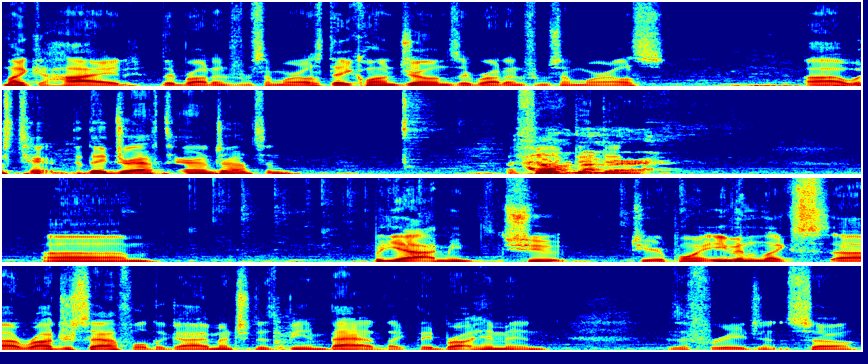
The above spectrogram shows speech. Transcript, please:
Micah Hyde they brought in from somewhere else. Daquan Jones they brought in from somewhere else. Uh, was Ter- did they draft Taron Johnson? I feel I like remember. they did. Um, but yeah, I mean, shoot. To your point, even like uh, Roger Saffold, the guy I mentioned as being bad, like they brought him in as a free agent. So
